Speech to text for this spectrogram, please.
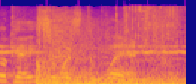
Okay, so what's the plan?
